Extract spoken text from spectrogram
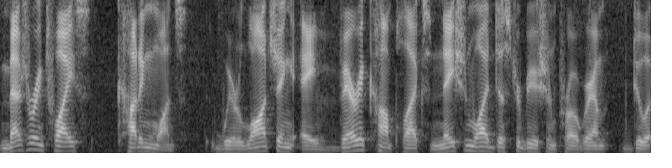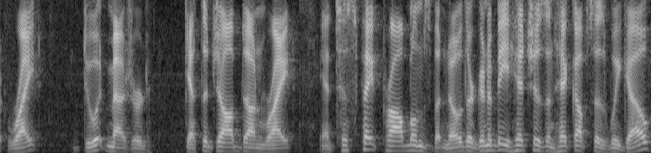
measuring twice, cutting once. We're launching a very complex nationwide distribution program. Do it right, do it measured, get the job done right. Anticipate problems, but know there are going to be hitches and hiccups as we go,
